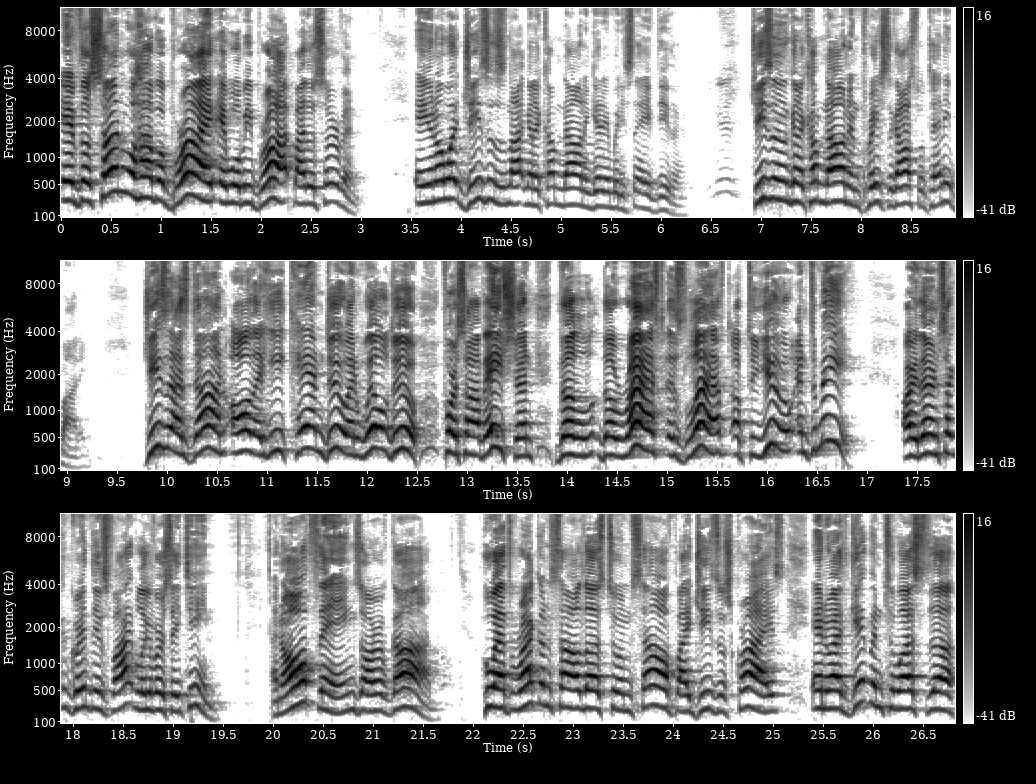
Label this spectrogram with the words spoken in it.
If the son will have a bride, it will be brought by the servant. And you know what? Jesus is not going to come down and get anybody saved either. Amen. Jesus isn't going to come down and preach the gospel to anybody. Jesus has done all that he can do and will do for salvation. The, the rest is left up to you and to me. Are you there in 2 Corinthians 5? Look at verse 18. And all things are of God who hath reconciled us to himself by Jesus Christ, and who hath given to us the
